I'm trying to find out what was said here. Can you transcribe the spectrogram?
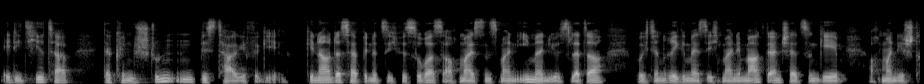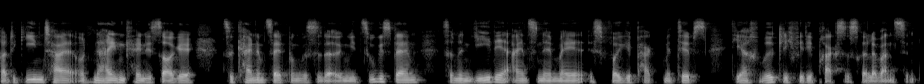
editiert habe, da können Stunden bis Tage vergehen. Genau deshalb benutze ich für sowas auch meistens meinen E-Mail-Newsletter, wo ich dann regelmäßig meine Markteinschätzung gebe, auch meine Strategien teile und nein, keine Sorge, zu keinem Zeitpunkt wirst du da irgendwie zugespammt, sondern jede einzelne Mail ist vollgepackt mit Tipps, die auch wirklich für die Praxis relevant sind.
